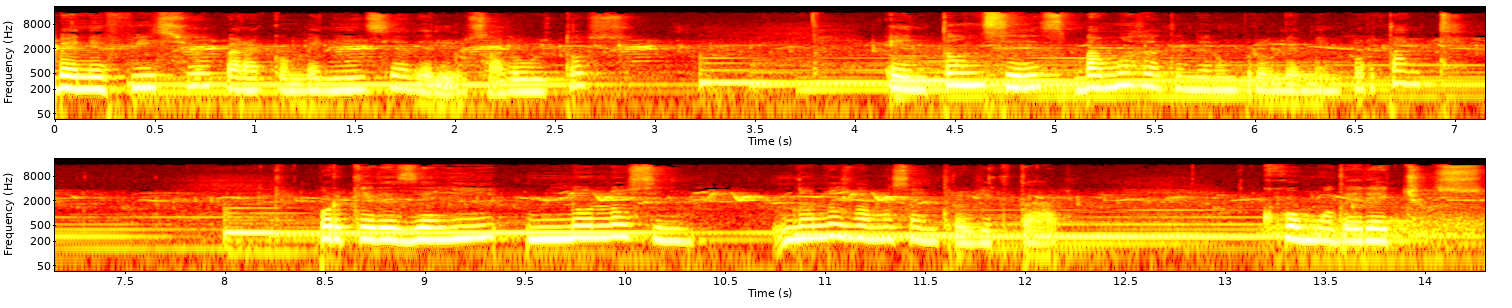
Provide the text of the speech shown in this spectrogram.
beneficio y para conveniencia de los adultos, entonces vamos a tener un problema importante. Porque desde allí no los, no los vamos a introyectar como derechos.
